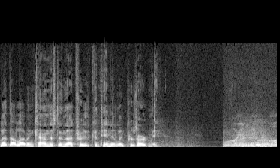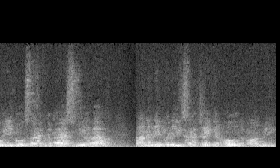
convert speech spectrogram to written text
Let thy loving kindness and thy truth continually preserve me. For innumerable evils have compassed me about. Mine iniquities have taken hold upon me,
